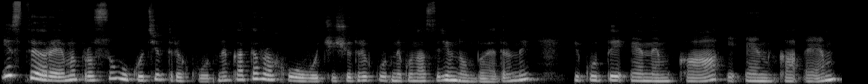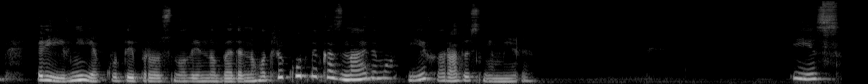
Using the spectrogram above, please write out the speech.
Із теореми про суму кутів трикутника та враховуючи, що трикутник у нас рівнобедрений, і кути НМК і НКМ рівні, як кути при основі рівнобедреного трикутника, знайдемо їх градусні міри. Із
